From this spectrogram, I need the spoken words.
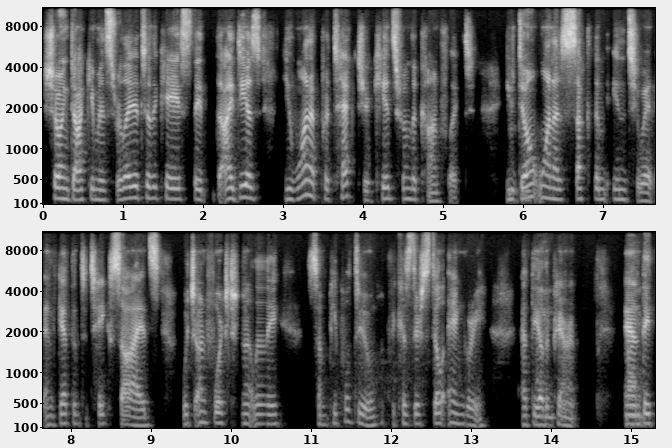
showing documents related to the case. They, the idea is you want to protect your kids from the conflict. You mm-hmm. don't want to suck them into it and get them to take sides, which unfortunately some people do because they're still angry at the right. other parent. And right.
